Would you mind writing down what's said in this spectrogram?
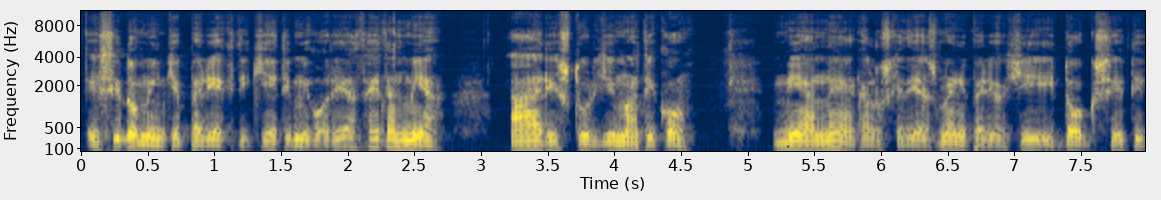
η σύντομη και περιεκτική ετοιμιγορία θα ήταν μία, αριστουργηματικό. Μία νέα καλοσχεδιασμένη περιοχή, η Dog City,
